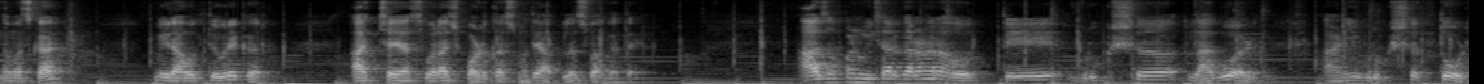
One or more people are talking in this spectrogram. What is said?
नमस्कार मी राहुल तिवरेकर. आजच्या या स्वराज पॉडकास्टमध्ये आपलं स्वागत आहे. आज आपण विचार करणार आहोत ते वृक्ष लागवड आणि वृक्ष तोड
